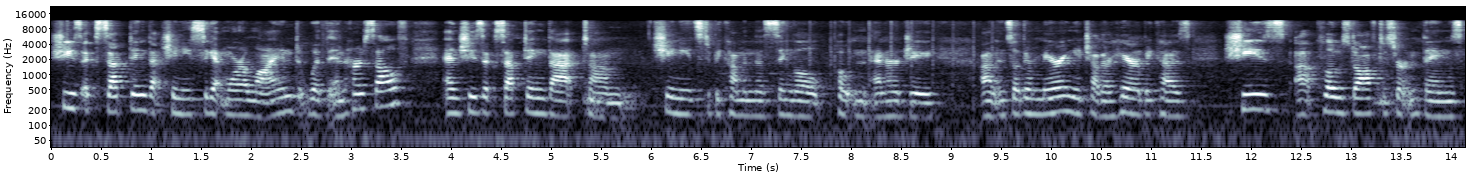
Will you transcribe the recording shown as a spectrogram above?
She's accepting that she needs to get more aligned within herself. And she's accepting that um, she needs to become in this single potent energy. Um, and so they're mirroring each other here because she's uh, closed off to certain things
